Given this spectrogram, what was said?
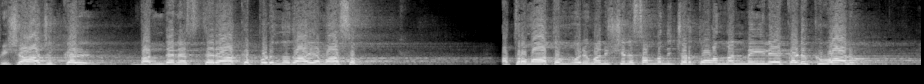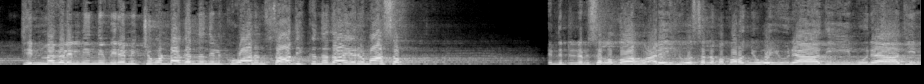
പിശാചുക്കൾ ബന്ധനസ്ഥരാക്കപ്പെടുന്നതായ മാസം അത്രമാത്രം ഒരു മനുഷ്യനെ സംബന്ധിച്ചിടത്തോളം നന്മയിലേക്ക് അടുക്കുവാനും തിന്മകളിൽ നിന്ന് വിരമിച്ചുകൊണ്ട് അകന്നു നിൽക്കുവാനും സാധിക്കുന്നതായ ഒരു മാസം. എന്നിട്ട് നബി സല്ലല്ലാഹു അലൈഹി വസല്ലമ പറഞ്ഞു വയുനാദി മുനാദിൻ.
